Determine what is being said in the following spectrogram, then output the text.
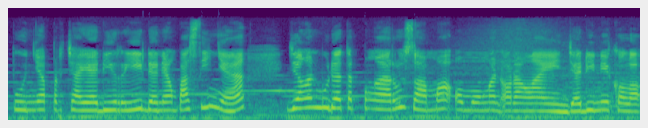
punya percaya diri Dan yang pastinya Jangan mudah terpengaruh sama omongan orang lain. Jadi nih kalau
